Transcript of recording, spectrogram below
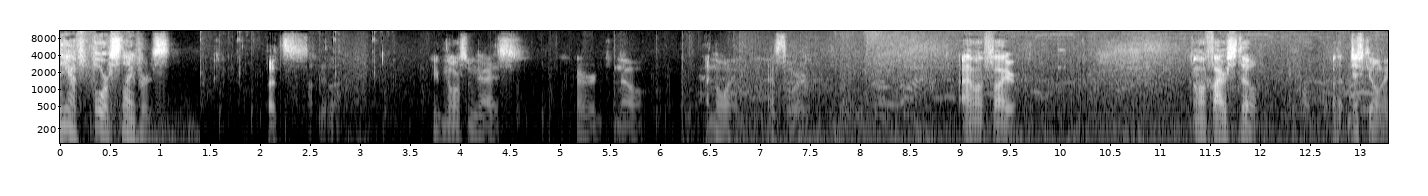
They have four snipers! Let's ignore some guys. Or, no. Annoy. That's the word. I'm on fire. I'm on fire still. Just kill me.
